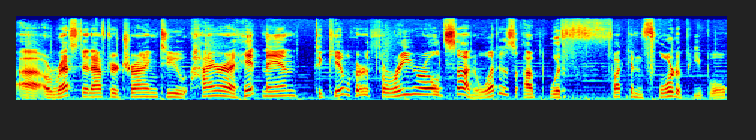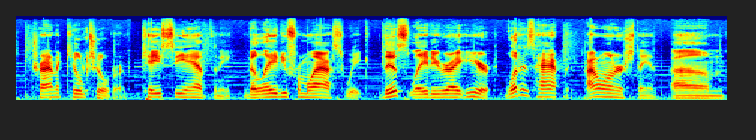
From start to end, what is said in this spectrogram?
Uh, arrested after trying to hire a hitman to kill her three-year-old son. What is up with fucking Florida people trying to kill children. Casey Anthony, the lady from last week, this lady right here. What has happened? I don't understand. Um,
